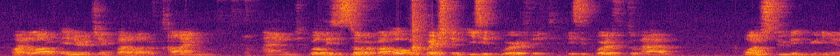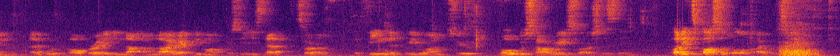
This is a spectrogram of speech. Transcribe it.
quite a lot of energy and quite a lot of time. And well, this is sort of an open question: Is it worth it? Is it worth to have one student union that would operate in on direct democracy? Is that sort of the thing that we want to focus our resources in? But it's possible, I would say.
